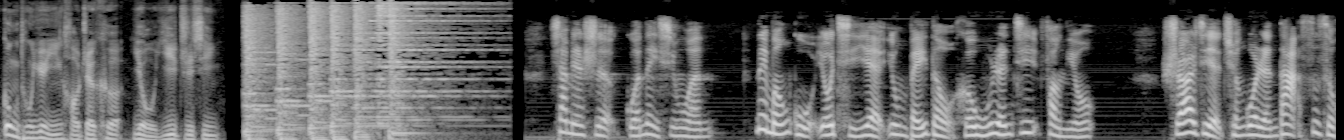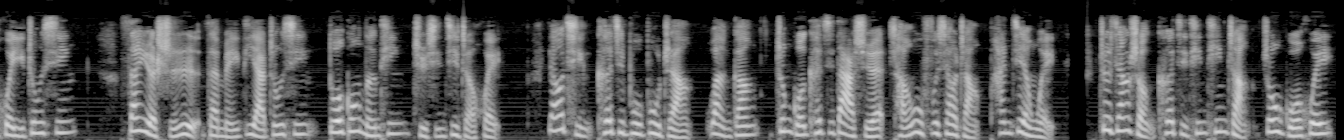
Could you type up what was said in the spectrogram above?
共同运营好这颗友谊之心。”下面是国内新闻。内蒙古有企业用北斗和无人机放牛。十二届全国人大四次会议中心三月十日在梅地亚中心多功能厅举行记者会，邀请科技部部长万钢、中国科技大学常务副校长潘建伟、浙江省科技厅厅长周国辉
